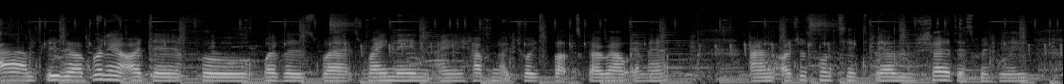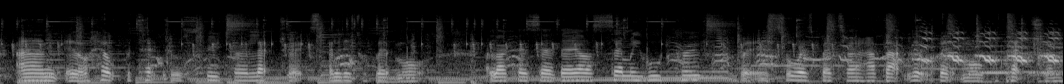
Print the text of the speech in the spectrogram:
Um, these are a brilliant idea for weathers where it's raining and you have no choice but to go out in it. And I just wanted to be able to share this with you and it'll help protect your scooter electrics a little bit more. Like I said, they are semi-waterproof, but it's always better to have that little bit more protection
